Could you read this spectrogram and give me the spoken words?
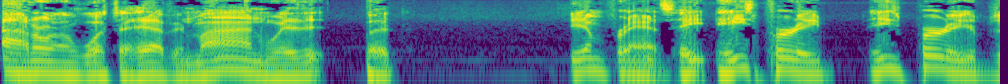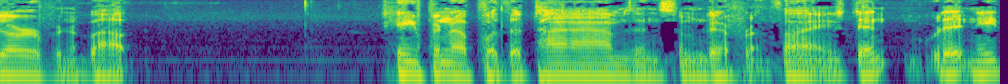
I don't know what they have in mind with it, but Jim France, he, he's pretty, he's pretty observant about keeping up with the times and some different things. Didn't, didn't he?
